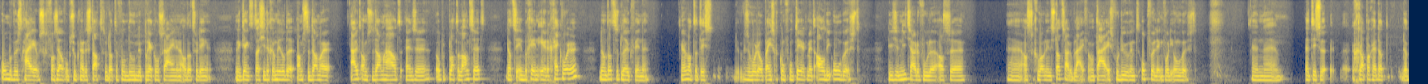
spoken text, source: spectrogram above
onbewust ga je vanzelf op zoek naar de stad, zodat er voldoende prikkels zijn en al dat soort dingen. En ik denk dat als je de gemiddelde Amsterdammer uit Amsterdam haalt en ze op het platteland zet, dat ze in het begin eerder gek worden dan dat ze het leuk vinden. Want het is, ze worden opeens geconfronteerd met al die onrust die ze niet zouden voelen als ze, eh, als ze gewoon in de stad zouden blijven. Want daar is voortdurend opvulling voor die onrust. En eh, het is eh, grappig hè, dat, dat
